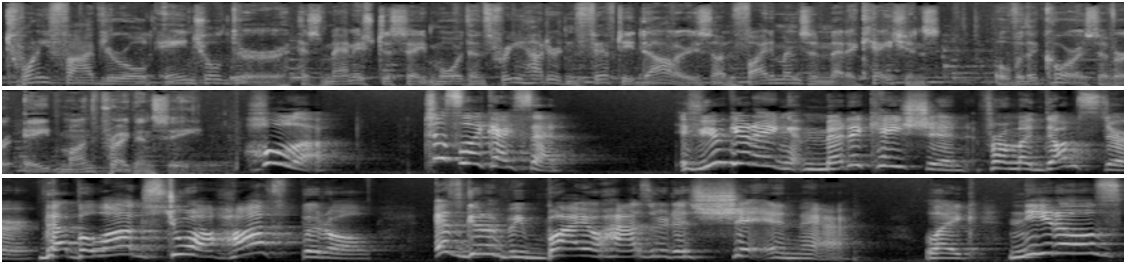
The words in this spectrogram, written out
25 year old Angel Durr has managed to save more than $350 on vitamins and medications over the course of her eight month pregnancy. Hold up. Just like I said, if you're getting medication from a dumpster that belongs to a hospital, it's gonna be biohazardous shit in there. Like needles,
